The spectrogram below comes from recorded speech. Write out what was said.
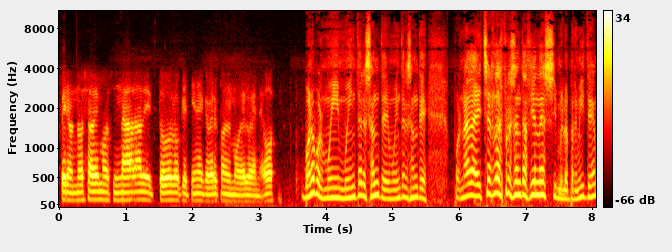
pero no sabemos nada de todo lo que tiene que ver con el modelo de negocio. Bueno, pues muy, muy interesante, muy interesante. Pues nada, hechas las presentaciones, si me lo permite,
